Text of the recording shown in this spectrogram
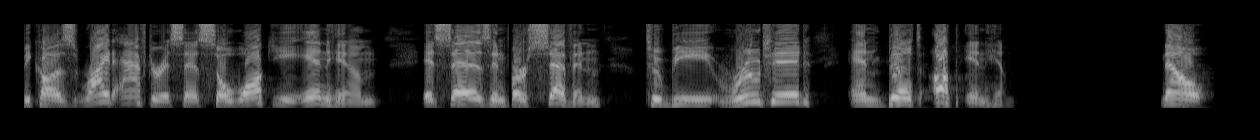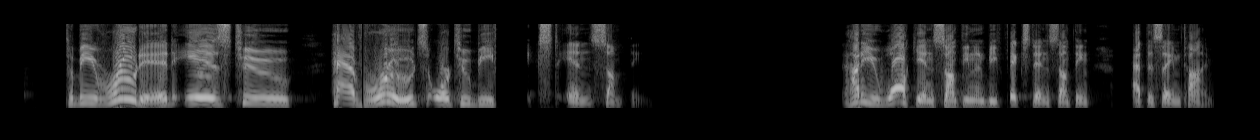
because right after it says, So walk ye in him, it says in verse 7 to be rooted and built up in Him. Now, to be rooted is to have roots or to be fixed in something. How do you walk in something and be fixed in something at the same time?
